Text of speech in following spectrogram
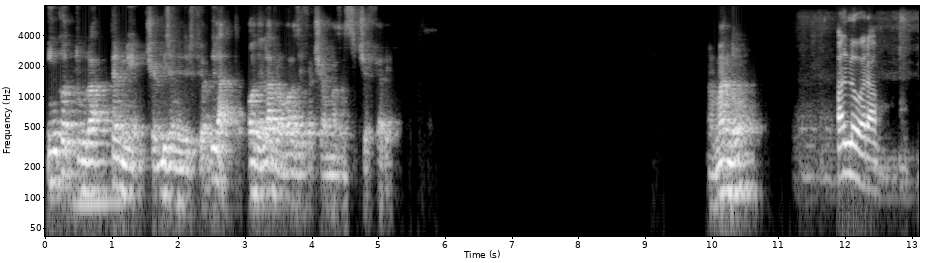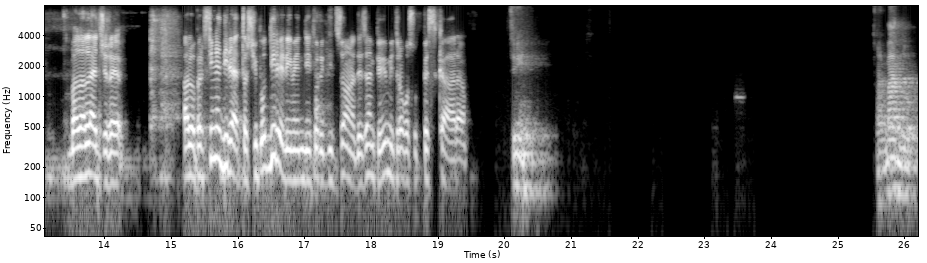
In cottura per me c'è bisogno del fior di latte o della provola se facciamo una salsiccia farina. Armando? Allora, vado a leggere. Allora, per fine diretta, ci può dire i rivenditori di zona? Ad esempio, io mi trovo su Pescara. Sì. Armando?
